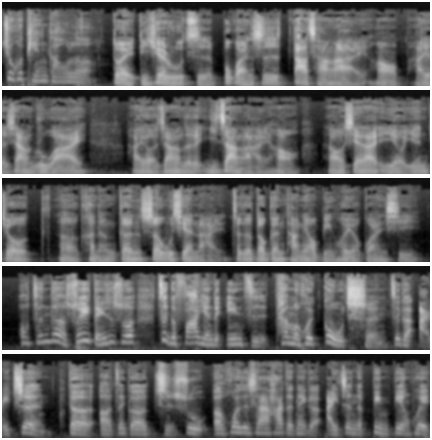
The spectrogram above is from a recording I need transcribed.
就会偏高了。对，的确如此。不管是大肠癌哈，还有像乳癌，还有像这个胰脏癌哈。然后现在也有研究，呃，可能跟射物腺癌这个都跟糖尿病会有关系。哦，真的，所以等于是说，这个发炎的因子，他们会构成这个癌症的呃这个指数，呃，或者是它的那个癌症的病变会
